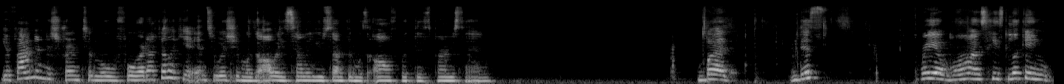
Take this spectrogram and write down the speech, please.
You're finding the strength to move forward. I feel like your intuition was always telling you something was off with this person. But this three of wands, he's looking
